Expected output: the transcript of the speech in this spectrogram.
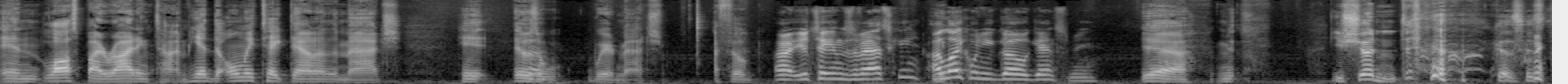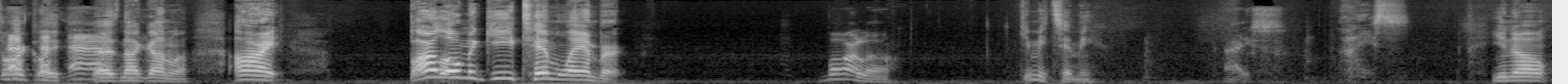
and lost by riding time. He had the only takedown of the match. He it was a weird match. I feel All right, you're taking Zavatsky. I like when you go against me. yeah. You shouldn't, because historically that has not gone well. All right, Barlow McGhee, Tim Lambert. Barlow. Give me Timmy. Nice. Nice. You know,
